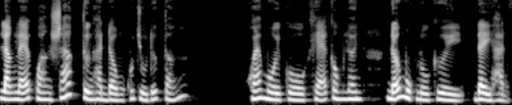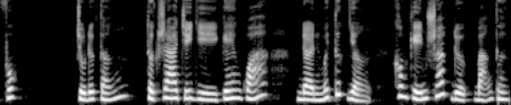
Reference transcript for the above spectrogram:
lặng lẽ quan sát từng hành động của chu Đức Tấn. Khóe môi cô khẽ cong lên, nở một nụ cười đầy hạnh phúc. Chu Đức Tấn thực ra chỉ vì ghen quá nên mới tức giận, không kiểm soát được bản thân.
